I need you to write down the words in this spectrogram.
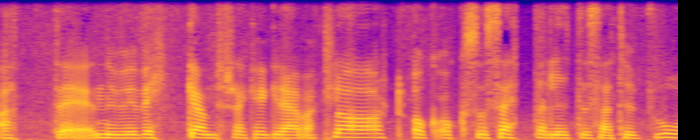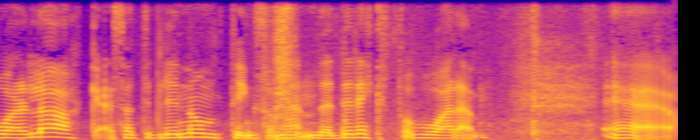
att eh, nu i veckan försöka gräva klart och också sätta lite så här, typ vårlökar så att det blir någonting som händer direkt på våren. Eh,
